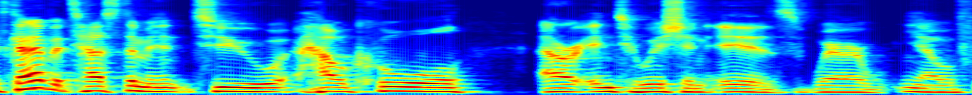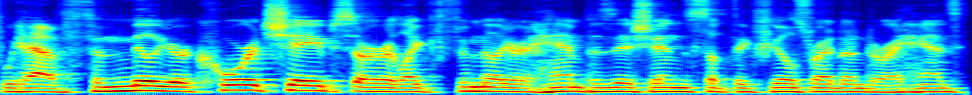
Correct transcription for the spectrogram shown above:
it's kind of a testament to how cool our intuition is where you know if we have familiar chord shapes or like familiar hand positions something feels right under our hands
